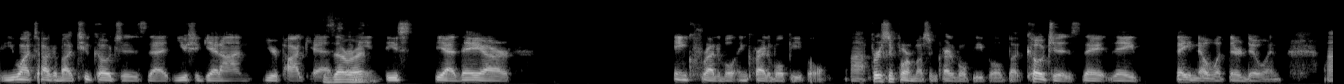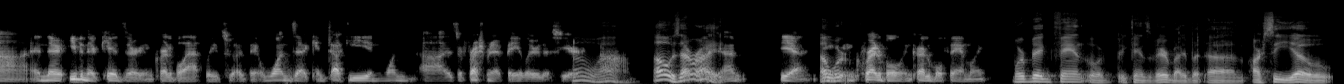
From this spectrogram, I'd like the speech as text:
you want to talk about two coaches that you should get on your podcast? Is that right? I mean, these, yeah, they are incredible, incredible people. Uh, first and foremost, incredible people, but coaches, they they they know what they're doing, uh, and they're even their kids are incredible athletes. I think one's at Kentucky and one uh, is a freshman at Baylor this year. Oh wow! Oh, is that right? Yeah, yeah oh, we're incredible, incredible family we're big fans or big fans of everybody, but um, our CEO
